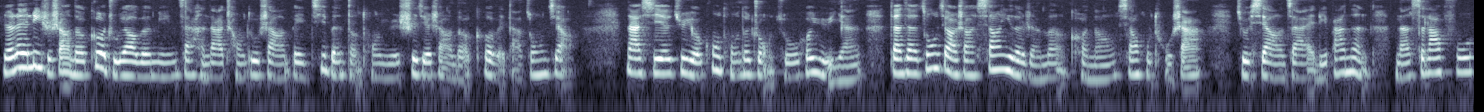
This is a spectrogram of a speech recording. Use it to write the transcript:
人类历史上的各主要文明在很大程度上被基本等同于世界上的各伟大宗教。那些具有共同的种族和语言，但在宗教上相异的人们可能相互屠杀，就像在黎巴嫩、南斯拉夫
